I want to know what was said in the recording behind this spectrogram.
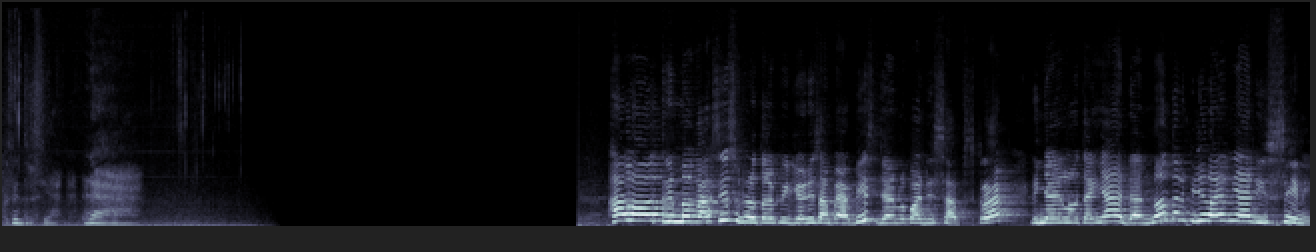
ikutin terus ya. Dadah. Halo, terima kasih sudah nonton video ini sampai habis. Jangan lupa di subscribe, dinyalain loncengnya, dan nonton video lainnya di sini.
